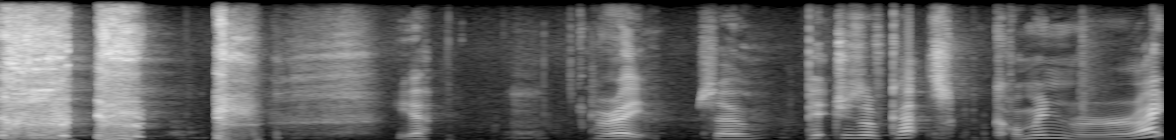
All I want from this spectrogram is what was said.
yeah. Alright, so pictures of cats coming right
